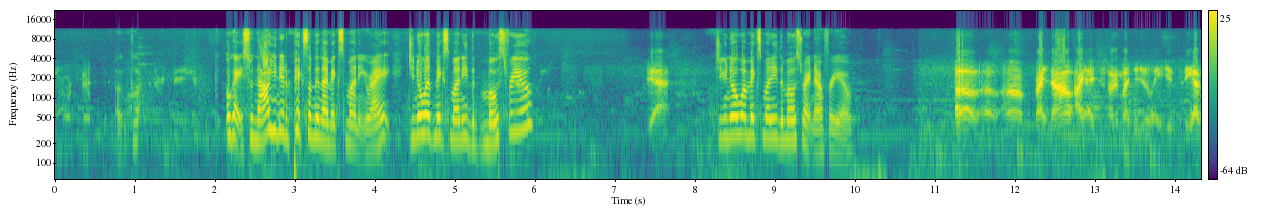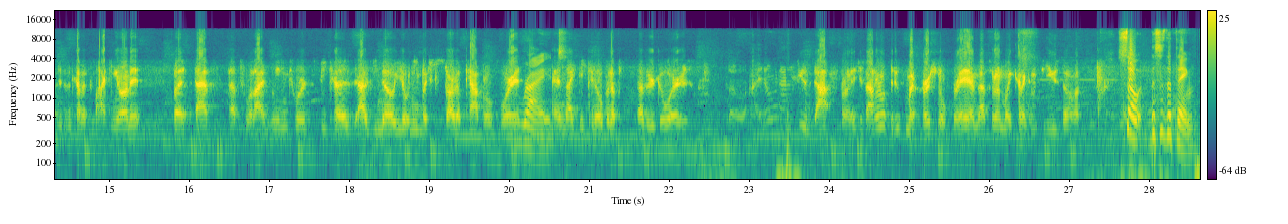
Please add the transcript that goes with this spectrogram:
Short film go- and everything. Okay, so now you need to pick something that makes money, right? Do you know what makes money the most for you? Yeah. Do you know what makes money the most right now for you? Oh, oh, um, right now I, I started my digital agency. I've just been kind of slacking on it, but that's that's what I'm leaning towards because, as you know, you don't need much startup capital for it, Right. And like it can open up other doors. So I don't have to do that front. It's just I don't know what to do for my personal brand. That's what I'm like kind of confused on. So this is the thing.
